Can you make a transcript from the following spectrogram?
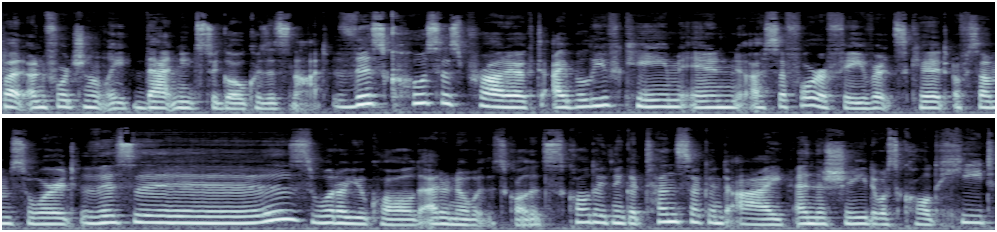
But unfortunately, that needs to go because it's not. This Kosas product, I believe came in a Sephora favorites kit of some sort. This is, what are you called? I don't know what it's called. It's called, I think, a 10 second eye and the shade was called Heat.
